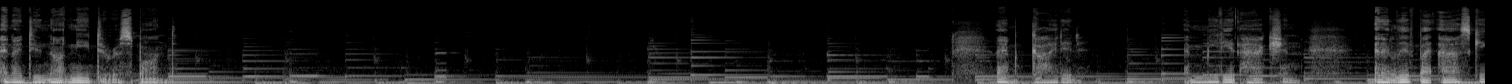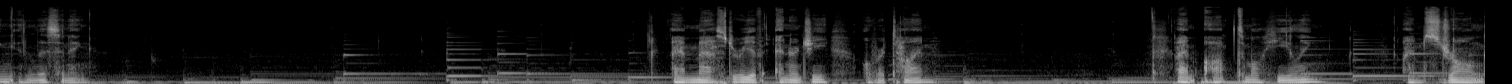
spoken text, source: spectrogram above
And I do not need to respond. I am guided, immediate action, and I live by asking and listening. I am mastery of energy over time. I am optimal healing. I am strong,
